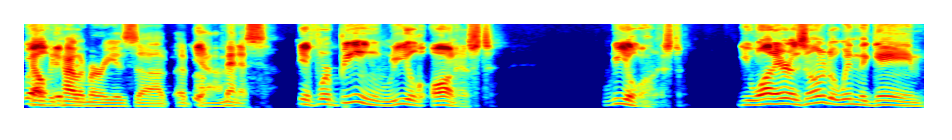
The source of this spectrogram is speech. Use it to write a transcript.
Well, healthy Kyler Murray is uh, a, yeah. a menace. If we're being real honest, real honest, you want Arizona to win the game.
